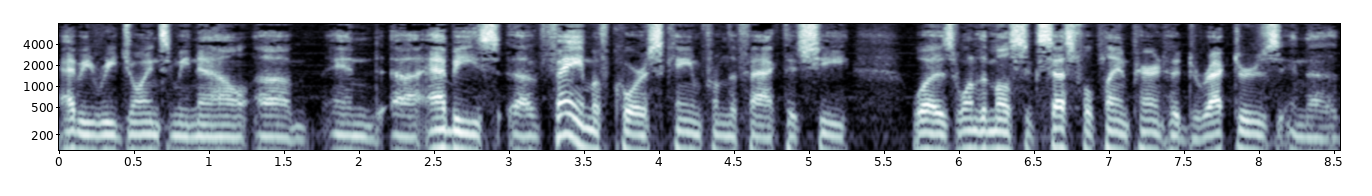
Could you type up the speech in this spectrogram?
Abby rejoins me now, um, and uh, Abby's uh, fame, of course, came from the fact that she was one of the most successful Planned Parenthood directors in the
